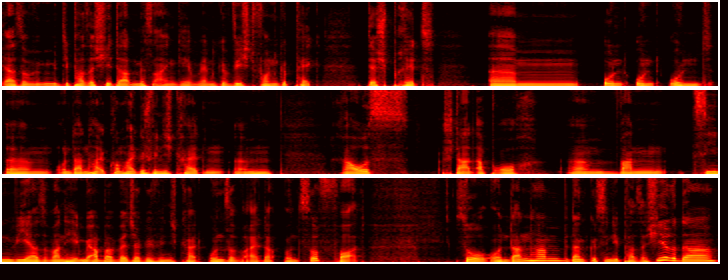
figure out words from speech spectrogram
Also die Passagierdaten müssen eingegeben werden. Gewicht von Gepäck. Der Sprit. Ähm, und, und, und. Ähm, und dann halt kommen halt Geschwindigkeiten ähm, raus. Startabbruch. Ähm, wann ziehen wir, also wann heben wir ab, bei welcher Geschwindigkeit und so weiter und so fort. So, und dann haben, dann sind die Passagiere da,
